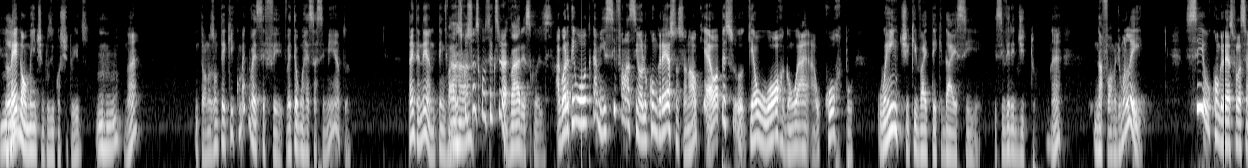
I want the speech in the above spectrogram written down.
uhum. legalmente inclusive constituídos, uhum. né? Então nós vamos ter que, como é que vai ser feito? Vai ter algum ressarcimento? Tá entendendo? Tem várias uhum. questões que vão ser que já. Várias coisas. Agora tem um outro caminho. E se falar assim, olha, o Congresso Nacional, que é a pessoa, que é o órgão, a, o corpo, o ente que vai ter que dar esse, esse veredito, né? Na forma de uma lei. Se o Congresso falar assim,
